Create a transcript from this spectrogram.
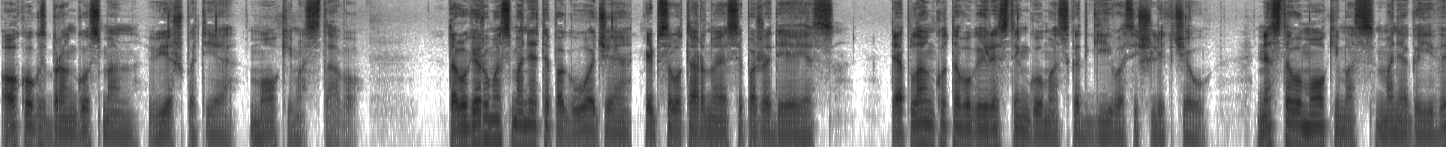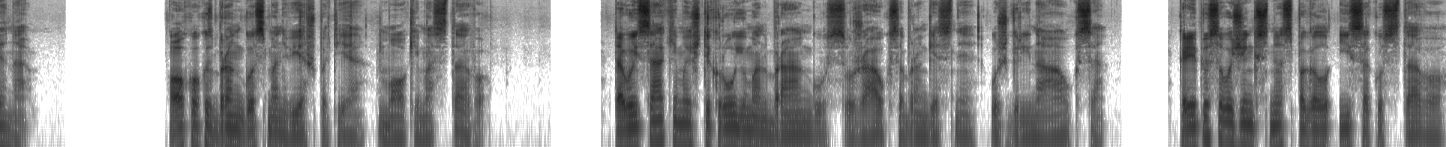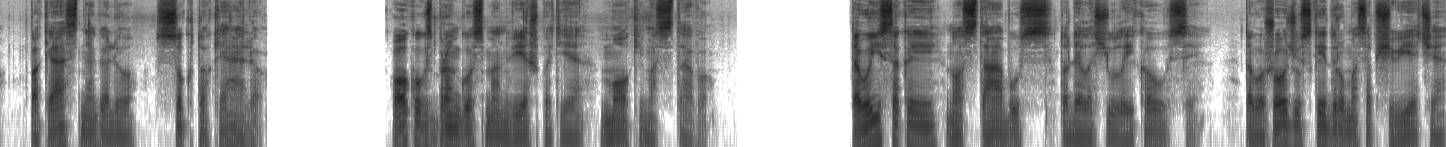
O koks brangus man viešpatie mokymas tavo. Tavo gerumas mane te paguodžia, kaip savo tarnu esi pažadėjęs. Te aplanko tavo gailestingumas, kad gyvas išlikčiau, nes tavo mokymas mane gaivina. O koks brangus man viešpatie mokymas tavo. Tavo įsakymai iš tikrųjų man brangus, už auksą brangesni, už gryną auksą. Kreipiu savo žingsnius pagal įsakus tavo, pakęs negaliu sukto kelio. O koks brangus man viešpatie mokymas tavo. Tavo įsakai nuostabus, todėl aš jų laikausi. Tavo žodžių skaidrumas apšviečia,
